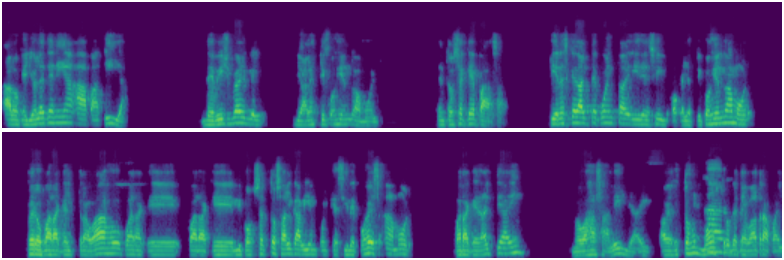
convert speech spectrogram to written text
a lo que yo le tenía apatía de Burger, ya le estoy cogiendo amor. Entonces, ¿qué pasa? Tienes que darte cuenta y decir, ok, le estoy cogiendo amor, pero para que el trabajo, para que, para que mi concepto salga bien, porque si le coges amor para quedarte ahí, no vas a salir de ahí. A ver, esto es un monstruo que te va a atrapar.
